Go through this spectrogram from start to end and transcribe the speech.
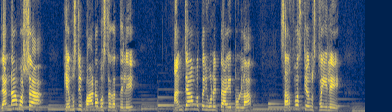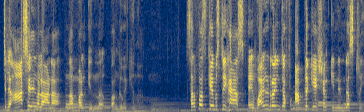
രണ്ടാം വർഷ കെമിസ്ട്രി പാഠപുസ്തകത്തിലെ അഞ്ചാമത്തെ യൂണിറ്റ് ആയിട്ടുള്ള സർഫസ് കെമിസ്ട്രിയിലെ ചില ആശയങ്ങളാണ് നമ്മൾ ഇന്ന് പങ്കുവെക്കുന്നത്. Surface chemistry has a wide range of application in industry.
